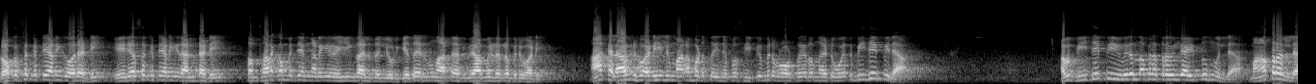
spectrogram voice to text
ലോക്കൽ സെക്രട്ടറി ആണെങ്കിൽ ഒരടി ഏരിയ സെക്രട്ടറി ആണെങ്കിൽ രണ്ടടി സംസ്ഥാന കമ്മിറ്റി അങ്ങാണെങ്കിൽ കയ്യും കാലും തല്ലി ഓടിക്കുക ഇതായിരുന്നു നാട്ടുകാർ ഗ്രാമീണരുടെ പരിപാടി. ആ കലാപരിപാടിയിൽ മനപ്പെടുത്തു കഴിഞ്ഞപ്പോൾ സി പി എമ്മിന്റെ പ്രവർത്തകരൊന്നായിട്ട് പോയത് ബി ജെ പിയിലാണ് അപ്പൊ ബി ജെ പി ഇവരും തമ്മിൽ അത്ര വലിയ അയത്തൊന്നുമില്ല. മാത്രമല്ല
